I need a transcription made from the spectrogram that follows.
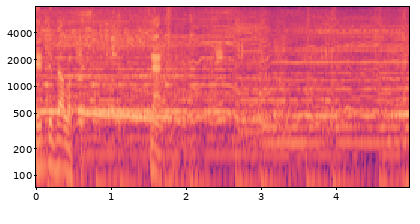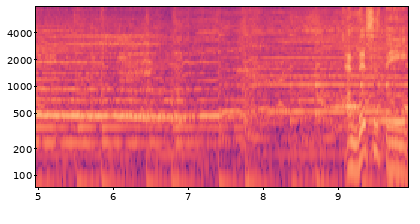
It developed it naturally. And this is the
